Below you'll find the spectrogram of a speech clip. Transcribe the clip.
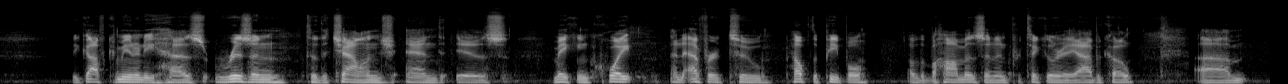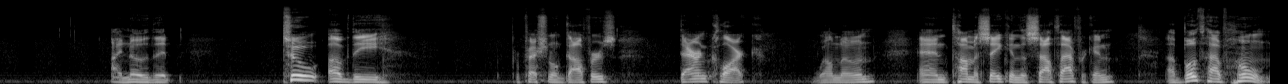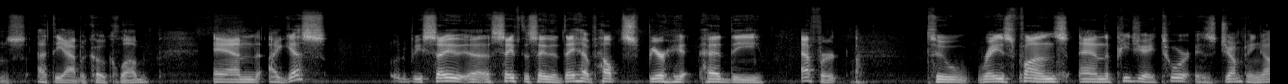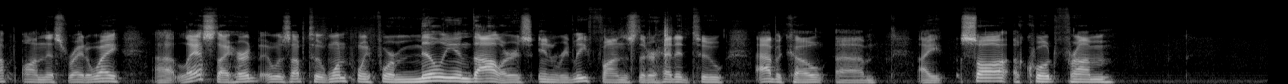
the golf community has risen to the challenge and is making quite an effort to help the people of the Bahamas and, in particular, the Abaco. Um, I know that two of the professional golfers, Darren Clarke, well known, and Thomas Aiken, the South African, uh, both have homes at the Abaco Club. And I guess it would be say, uh, safe to say that they have helped spearhead the effort to raise funds, and the PGA Tour is jumping up on this right away. Uh, last I heard, it was up to $1.4 million in relief funds that are headed to Abaco. Um, I saw a quote from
